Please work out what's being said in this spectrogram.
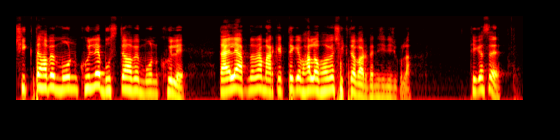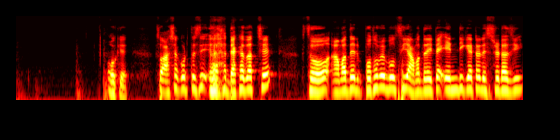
শিখতে হবে মন খুলে, বুঝতে হবে মন খুলে। তাইলে আপনারা মার্কেট থেকে ভালোভাবে শিখতে পারবেন জিনিসগুলা। ঠিক আছে? ওকে সো আশা করতেছি দেখা যাচ্ছে। সো আমাদের প্রথমে বলছি, আমাদের এটা ইন্ডিকেটর স্ট্র্যাটাজি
